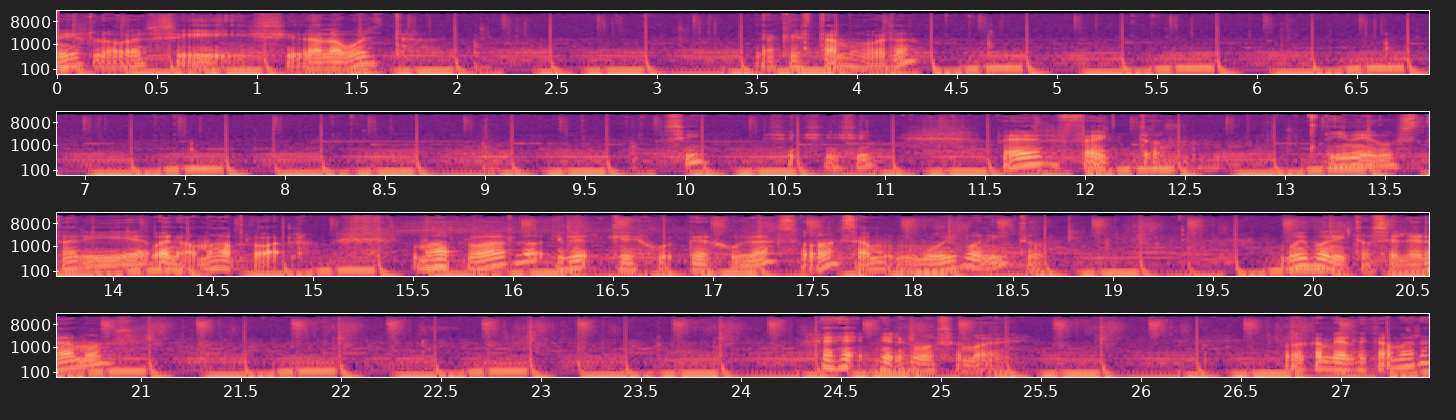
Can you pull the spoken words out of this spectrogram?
Unirlo a ver si, si da la vuelta ya que estamos, ¿verdad? Sí, sí, sí, sí. Perfecto. Y me gustaría... Bueno, vamos a probarlo. Vamos a probarlo y ver qué, qué juegazo. ¿eh? Está muy bonito. Muy bonito. Aceleramos. Jeje, mira cómo se mueve. ¿Puedo cambiar de cámara?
